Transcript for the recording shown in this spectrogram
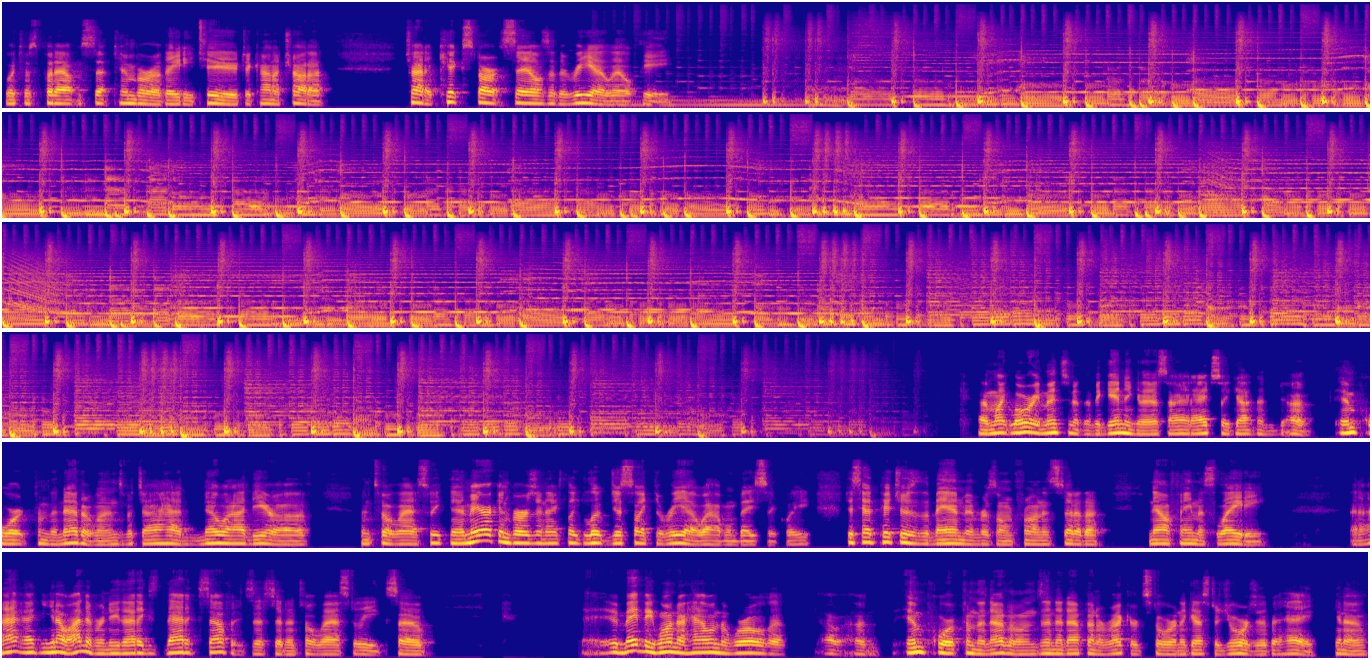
which was put out in September of 82 to kind of try to try to kickstart sales of the Rio LP. And like Lori mentioned at the beginning of this, I had actually gotten an import from the Netherlands, which I had no idea of until last week. The American version actually looked just like the Rio album, basically. Just had pictures of the band members on front instead of the now famous lady. And I, I you know, I never knew that ex- that itself existed until last week. So it made me wonder how in the world a, a, a import from the Netherlands ended up in a record store in Augusta, Georgia. But hey, you know,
